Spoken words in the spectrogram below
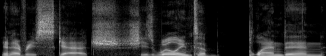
in every sketch. She's willing to blend in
